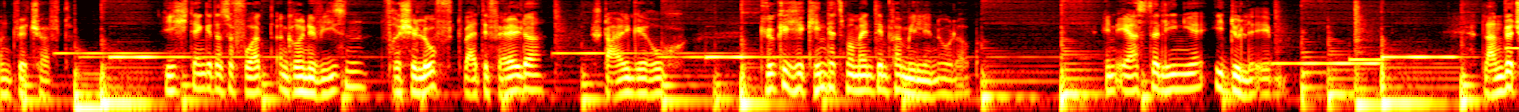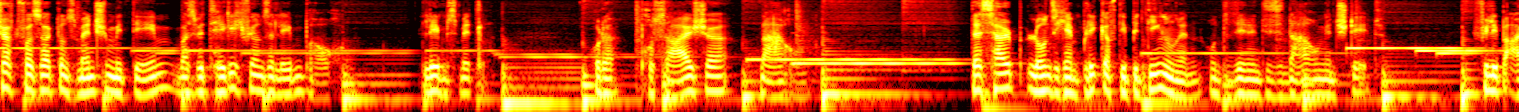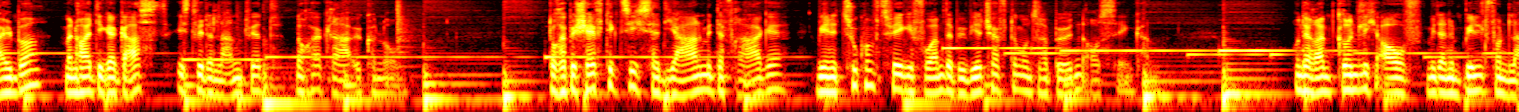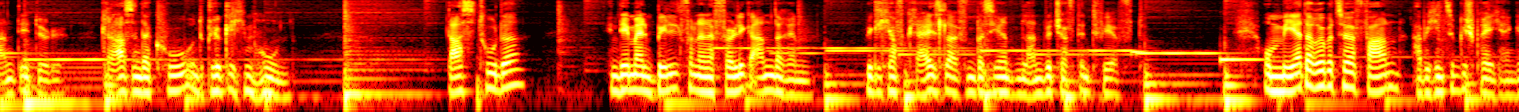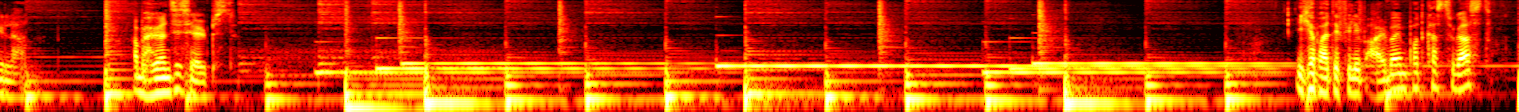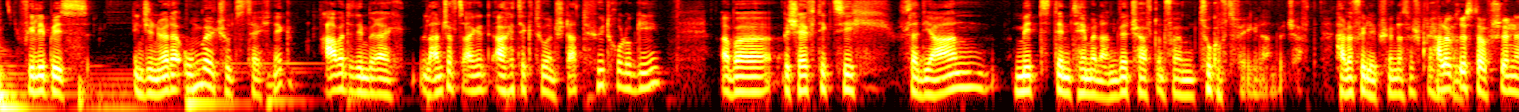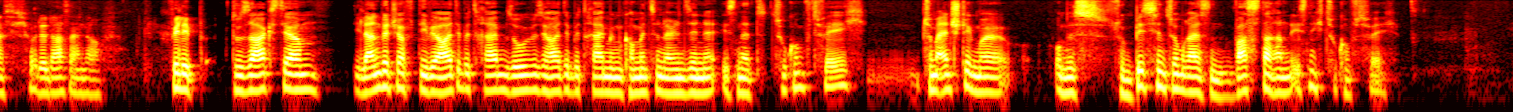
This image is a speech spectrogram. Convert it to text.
Landwirtschaft. Ich denke da sofort an grüne Wiesen, frische Luft, weite Felder, Stallgeruch, glückliche Kindheitsmomente im Familienurlaub. In erster Linie Idylle eben. Landwirtschaft versorgt uns Menschen mit dem, was wir täglich für unser Leben brauchen. Lebensmittel oder prosaischer Nahrung. Deshalb lohnt sich ein Blick auf die Bedingungen, unter denen diese Nahrung entsteht. Philipp Alber, mein heutiger Gast, ist weder Landwirt noch Agrarökonom. Doch er beschäftigt sich seit Jahren mit der Frage, wie eine zukunftsfähige Form der Bewirtschaftung unserer Böden aussehen kann. Und er räumt gründlich auf mit einem Bild von Landidyll, grasender Kuh und glücklichem Huhn. Das tut er, indem er ein Bild von einer völlig anderen, wirklich auf Kreisläufen basierenden Landwirtschaft entwirft. Um mehr darüber zu erfahren, habe ich ihn zum Gespräch eingeladen. Aber hören Sie selbst. Ich habe heute Philipp Alber im Podcast zu Gast. Philipp ist Ingenieur der Umweltschutztechnik, arbeitet im Bereich Landschaftsarchitektur und Stadthydrologie, aber beschäftigt sich seit Jahren mit dem Thema Landwirtschaft und vor allem zukunftsfähige Landwirtschaft. Hallo Philipp, schön, dass du sprichst. Hallo Christoph, schön, dass ich heute da sein darf. Philipp, du sagst ja, die Landwirtschaft, die wir heute betreiben, so wie wir sie heute betreiben im konventionellen Sinne, ist nicht zukunftsfähig. Zum Einstieg mal, um das so ein bisschen zu umreißen, was daran ist nicht zukunftsfähig?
